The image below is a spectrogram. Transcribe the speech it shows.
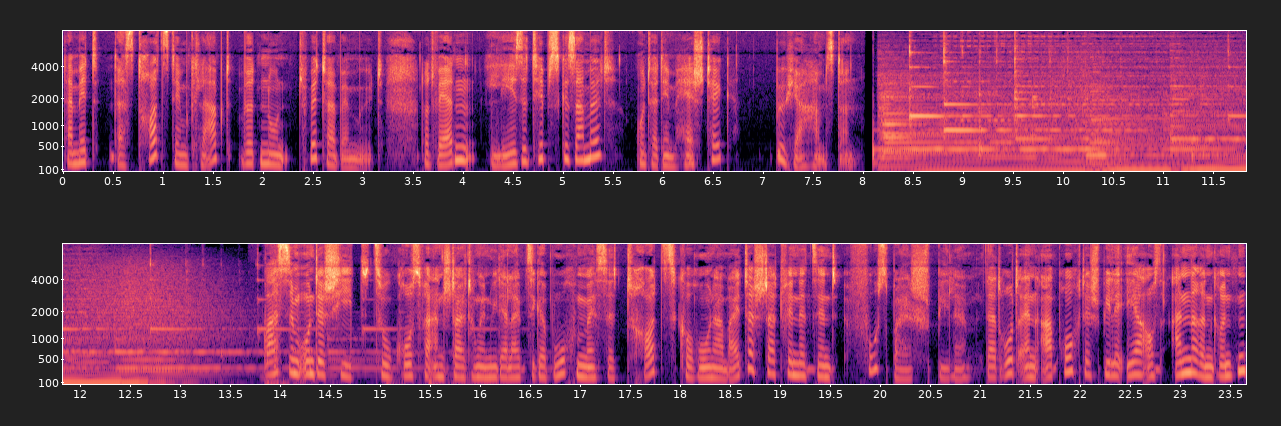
Damit das trotzdem klappt, wird nun Twitter bemüht. Dort werden Lesetipps gesammelt unter dem Hashtag Bücherhamstern. Was im Unterschied zu Großveranstaltungen wie der Leipziger Buchmesse trotz Corona weiter stattfindet, sind Fußballspiele. Da droht ein Abbruch der Spiele eher aus anderen Gründen,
